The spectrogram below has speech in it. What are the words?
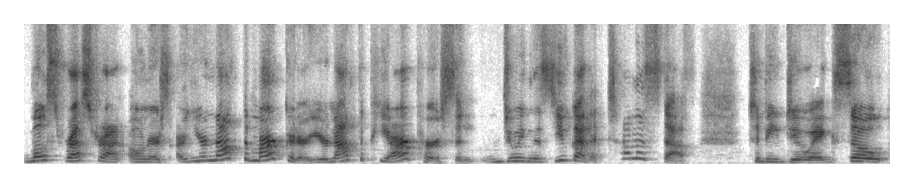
most restaurant owners are you're not the marketer. You're not the pr person doing this. You've got a ton of stuff to be doing. So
